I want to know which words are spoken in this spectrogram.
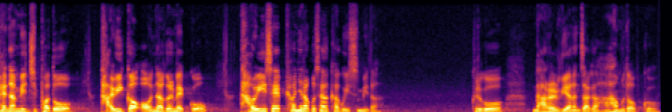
베냐민 지파도 다윗과 언약을 맺고 다윗의 편이라고 생각하고 있습니다. 그리고 나를 위하는 자가 아무도 없고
